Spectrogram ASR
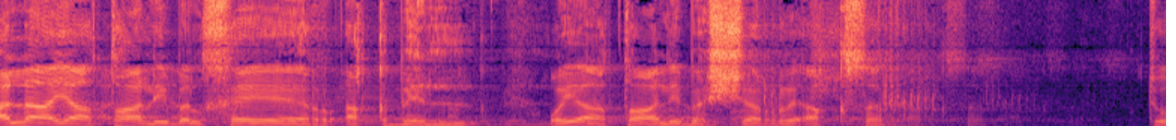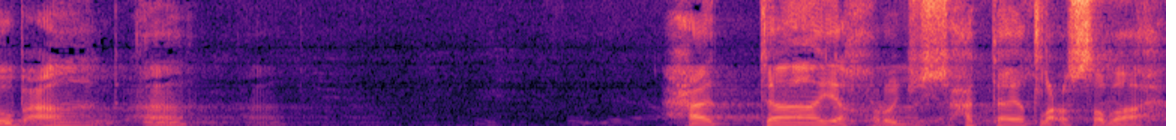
ألا يا طالب الخير أقبل ويا طالب الشر أقصر. توب عاد ها؟ حتى يخرج حتى يطلع الصباح.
